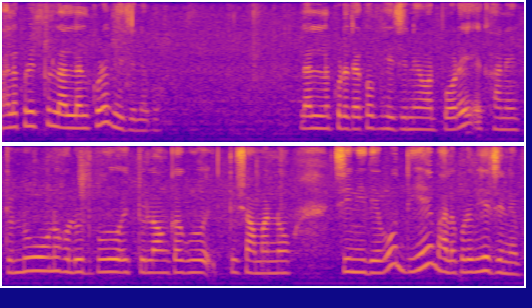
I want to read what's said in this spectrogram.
ভালো করে একটু লাল লাল করে ভেজে নেব। লাল লাল করে দেখো ভেজে নেওয়ার পরে এখানে একটু নুন, হলুদ গুঁড়ো, একটু লঙ্কা গুঁড়ো, একটু সামান্য চিনি দেব, দিয়ে ভালো করে ভেজে নেব।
